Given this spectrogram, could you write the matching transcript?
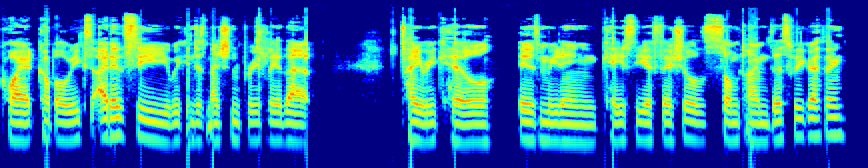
quiet couple of weeks. I did see we can just mention briefly that Tyreek Hill is meeting KC officials sometime this week. I think.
